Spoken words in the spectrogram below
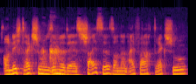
und nicht Dreckschuh im Sinne, der ist scheiße, sondern einfach Drecksschuh,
